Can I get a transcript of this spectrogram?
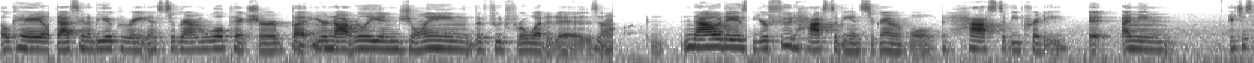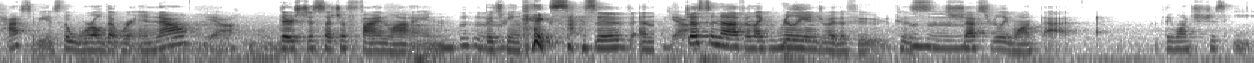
okay, that's to be a great Instagrammable picture, but mm-hmm. you're not really enjoying the food for what it is. And nowadays, your food has to be Instagrammable. It has to be pretty. It, I mean, it just has to be. It's the world that we're in now. Yeah. There's just such a fine line mm-hmm. between excessive and Yeah. just enough and like really enjoy the food because mm-hmm. chefs really want that. They want you to just eat.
